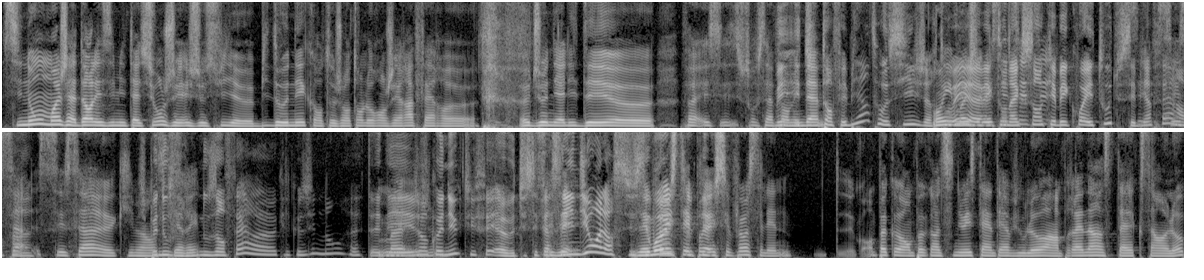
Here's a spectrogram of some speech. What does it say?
sinon, moi, j'adore les imitations. Je suis euh, bidonnée quand j'entends Laurent Gérard faire euh, Johnny Hallyday. Enfin, je trouve ça Mais et tu formidable. t'en fais bien, toi aussi. J'ai Oui, retrouvé moi, j'avais- avec ton accent québécois et tout, tu sais bien faire. C'est enfin. ça, c'est ça qui m'a Tu peux nous, inspirée. nous en faire quelques-unes, non? T'as des Ouais, gens je- connus que tu fais Tu sais faire Céline Dion alors si tu Mais sais moi, faire je sais pas, Céline. On peut, on peut continuer cette interview-là en prenant cet accent-là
